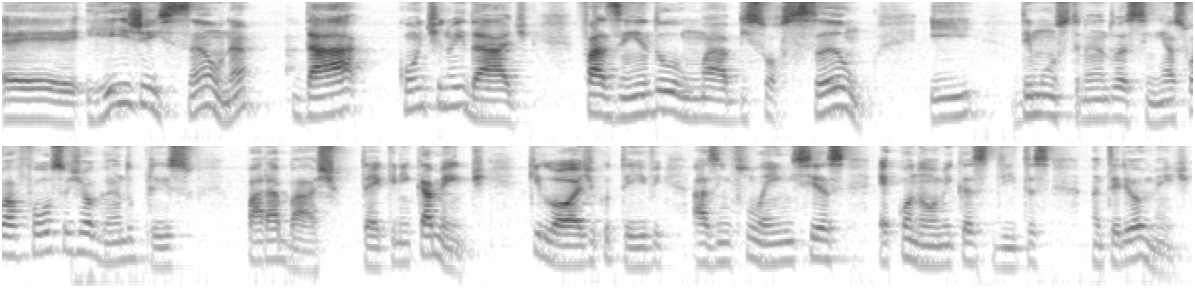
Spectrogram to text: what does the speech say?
é, rejeição né, da continuidade, fazendo uma absorção e demonstrando assim a sua força jogando o preço para baixo tecnicamente que, lógico, teve as influências econômicas ditas anteriormente.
